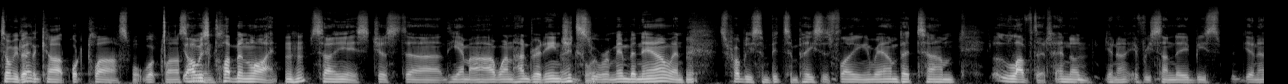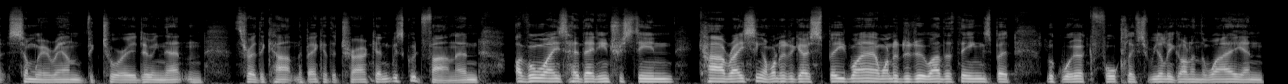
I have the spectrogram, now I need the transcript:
tell me about came, the kart. What class? What what class? I was Clubman Light. Mm-hmm. So yes, just uh, the Yamaha 100 engine. Excellent. Still remember now, and yeah. it's probably some bits and pieces floating around, but um, loved it. And mm. you know, every Sunday I'd be you know somewhere around Victoria doing that, and throw the cart in the back of the truck, and it was good fun. And I've always had that interest in car racing. I wanted to go speedway. I wanted to do other things, but look, work forklifts really got in the way, and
